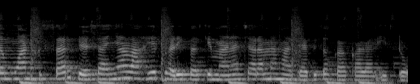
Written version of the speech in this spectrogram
Temuan besar biasanya lahir dari bagaimana cara menghadapi kegagalan itu.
